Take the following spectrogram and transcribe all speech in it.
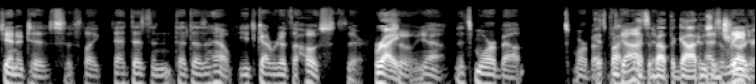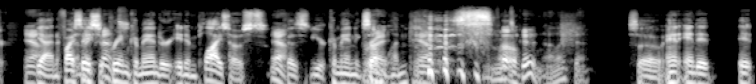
genitives it's like that doesn't that doesn't help. You got rid of the hosts there, Right. So yeah, it's more about it's more about it's, the about, God. it's about the god who's in charge. Yeah, yeah, and if i That say makes sense. supreme commander it implies hosts Yeah. because you're commanding Right, someone yeah. so, That's good. I like that. So and and it it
